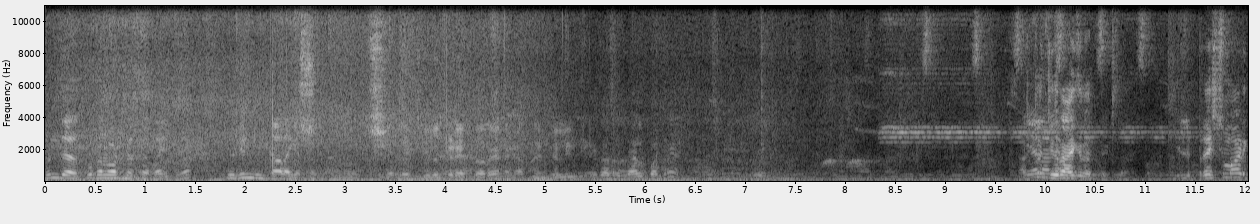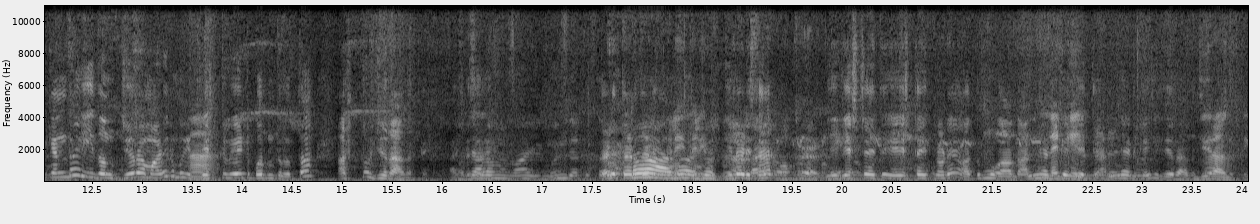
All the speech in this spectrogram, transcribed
ಮುಂದೆ ಕೂಟ ನೋಡ್ತಿರ್ತಾರೆ ರೈತರು. ಇವ್ರಿಂದ ಕಾಲ ಆಗಿರ್ತದೆ. ಅಷ್ಟು ಜೀರ ಆಗಿರುತ್ತೆ. ಇಲ್ಲಿ ಬ್ರಷ್ ಮಾಡ್ಕೊಂಡ್ರೆ ಇದೊಂದು ಜೀರ ಮಾಡಿದ್ರೆ ನಮಗೆ ಎಷ್ಟು ವೇಟ್ ಬಂದಿರುತ್ತೋ ಅಷ್ಟು ಜೀರ ಆಗುತ್ತೆ. ತಡಿ, ತಡಿ, ತಡಿ. ಇಲ್ಲಿ ನೋಡಿ ಸರ್. ಈಗ ಎಷ್ಟೈತಿ ಎಷ್ಟೈತಿ ನೋಡಿ ಹದಿಮೂ ಅದು ಹನ್ನೆರಡು ಕೆ ಜಿ ಐತಿ. ಹನ್ನೆರಡು ಕೆ ಜಿ ಜೀರಾ ಆಗುತ್ತೆ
